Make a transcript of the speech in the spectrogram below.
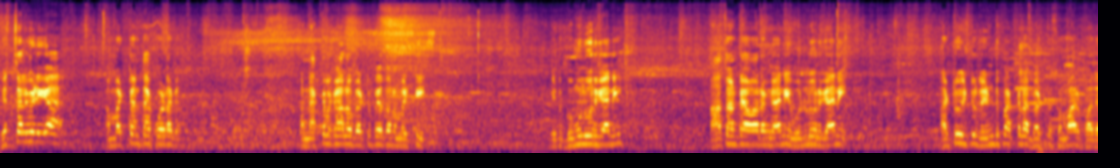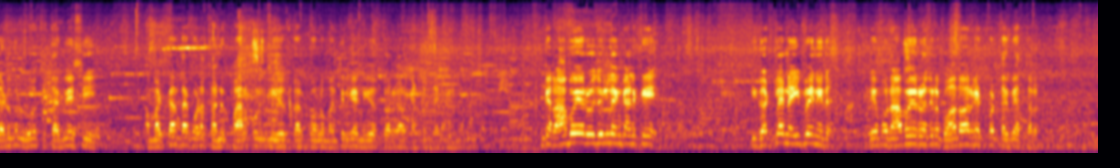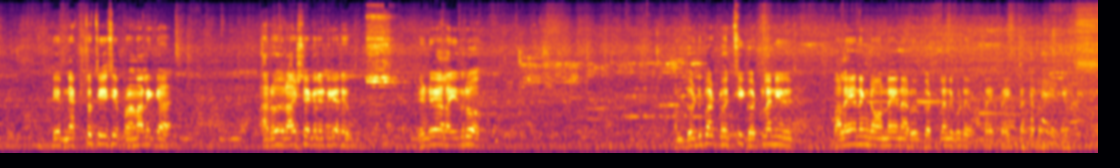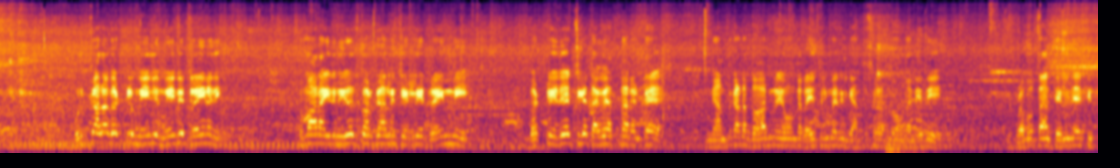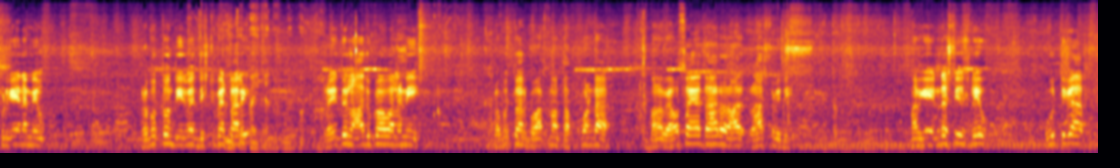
విచ్చలవిడిగా ఆ మట్టి అంతా కూడా ఆ నక్కల కాలం గట్టు మీద ఉన్న మట్టి ఇటు గుములూరు కానీ ఆతంటవరం కానీ ఒల్లూరు కానీ అటు ఇటు రెండు పక్కల గట్టు సుమారు పది అడుగులు లోతు తవ్వేసి ఆ మట్టి అంతా కూడా తను పాలకొల్లు నియోజకవర్గంలో మంత్రిగా నియోజకవర్గాలు కట్టడం జరిగింది. ఇంకా రాబోయే రోజుల్లో ఇంకాడికి ఈ గట్లన్నీ అయిపోయినాయి రేపు రాబోయే రోజుల్లో గోదావరి గట్టు కూడా తవ్వేస్తారు. రేపు నెక్స్ట్ చేసే ప్రణాళిక ఆ రోజు రాజశేఖర రెడ్డి గారు రెండు వేల ఐదులో మన దొడ్డిపట్టు వచ్చి గట్లని బలహీనంగా ఉన్నాయని ఆ రోజు గట్లని కూడా పైకి తగ్గడం ఉర్కాల గట్లు మేజర్ మేజర్ డ్రైన్ అది. సుమారు ఐదు నియోజకవర్గాల నుంచి వెళ్ళి డ్రైన్ని గట్లు యథేచ్ఛగా తవ్వేస్తున్నారంటే ఇంక అంతకంటే దారుణం ఏముంది? రైతుల మీద ఇంక ఎంత శ్రద్ధ ఉందనేది ఈ ప్రభుత్వాన్ని తెలియజేసి ఇప్పటికైనా మేము ప్రభుత్వం దీని మీద దృష్టి పెట్టాలి. రైతులను ఆదుకోవాలని ప్రభుత్వాన్ని కోరుతున్నాం తప్పకుండా మన వ్యవసాయదార రా- రాష్ట్రం ఇది. మనకి ఇండస్ట్రీస్ లేవు. పూర్తిగా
